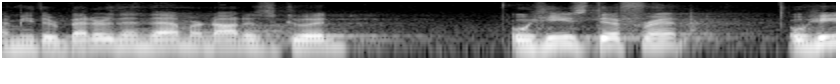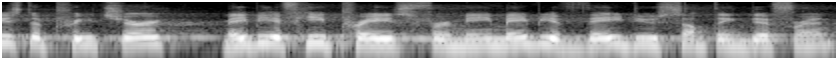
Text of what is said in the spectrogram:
I'm either better than them or not as good. Oh, he's different. Oh, he's the preacher. Maybe if he prays for me, maybe if they do something different.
